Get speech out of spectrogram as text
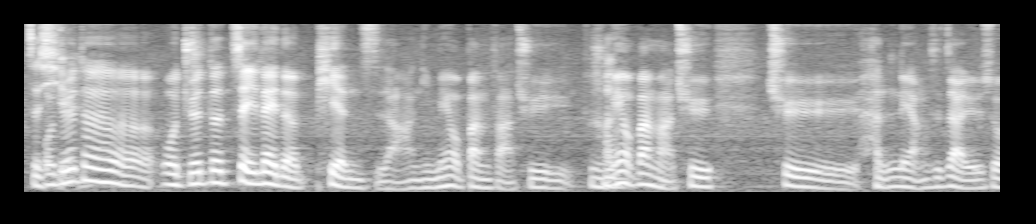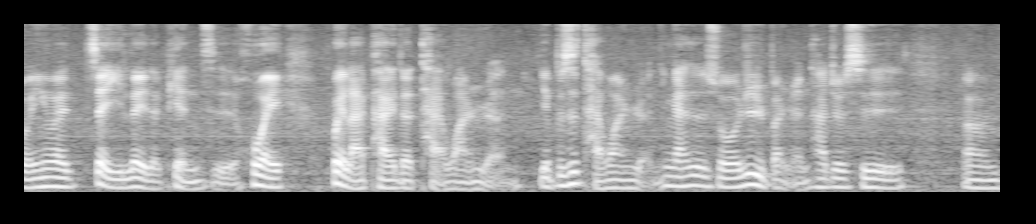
这些我觉得，我觉得这一类的片子啊，你没有办法去，你没有办法去去衡量，是在于说，因为这一类的片子会会来拍的台湾人，也不是台湾人，应该是说日本人，他就是嗯，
